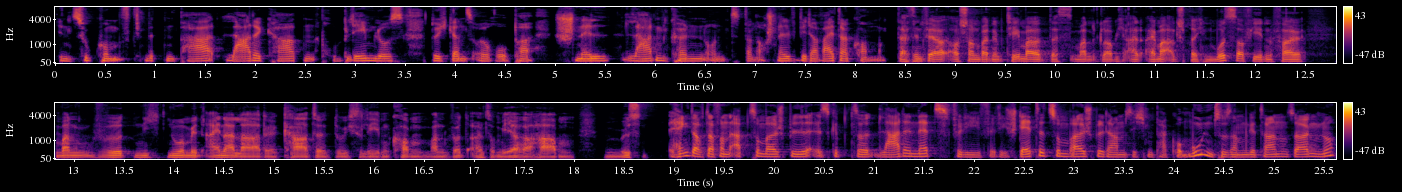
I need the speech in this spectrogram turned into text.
in Zukunft mit ein paar Ladekarten problemlos durch ganz Europa schnell laden können und dann auch schnell wieder weiterkommen. Da sind wir auch schon bei dem Thema, das man, glaube ich, einmal ansprechen muss auf jeden Fall. Man wird nicht nur mit einer Ladekarte durchs Leben kommen. Man wird also mehrere haben müssen hängt auch davon ab, zum Beispiel, es gibt so Ladenetz für die, für die Städte zum Beispiel, da haben sich ein paar Kommunen zusammengetan und sagen, ne,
